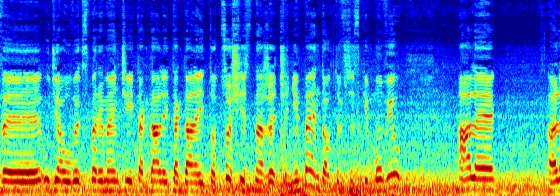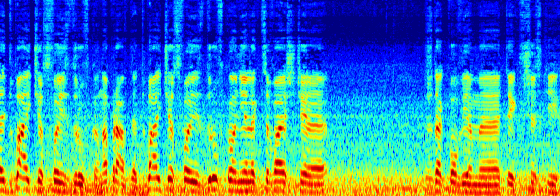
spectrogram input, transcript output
w udziału w eksperymencie i tak dalej, i tak dalej, to coś jest na rzeczy. Nie będę o tym wszystkim mówił, ale, ale dbajcie o swoje zdrówko, naprawdę. Dbajcie o swoje zdrówko, nie lekceważcie, że tak powiem, e, tych wszystkich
